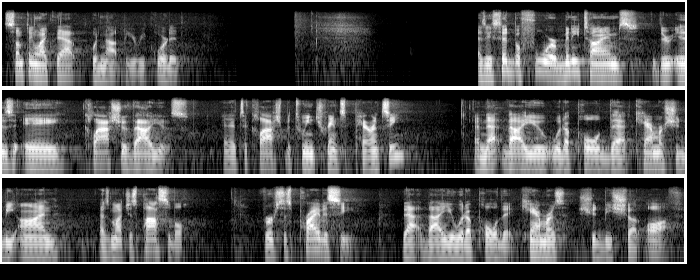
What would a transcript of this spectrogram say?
Something like that would not be recorded. As I said before, many times there is a clash of values, and it's a clash between transparency, and that value would uphold that camera should be on as much as possible, versus privacy, that value would uphold that cameras should be shut off.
